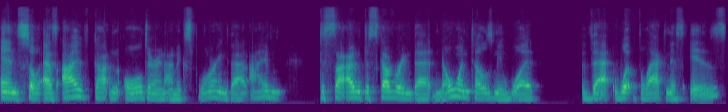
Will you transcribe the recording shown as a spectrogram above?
And so as I've gotten older and I'm exploring that, I'm deci- I'm discovering that no one tells me what that what blackness is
